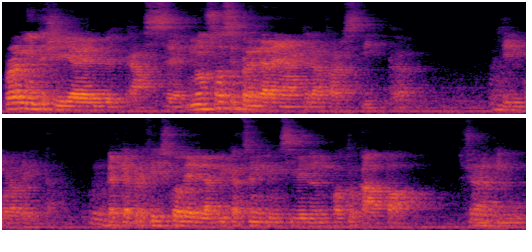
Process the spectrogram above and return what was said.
probabilmente sceglierei le due casse. Non so se prenderei anche la Fire Stick, ti dico la verità, Mm. perché preferisco avere le applicazioni che mi si vedono in 4K su una Certo. TV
